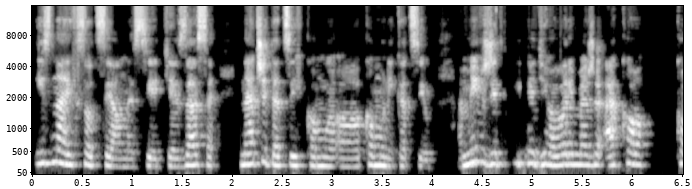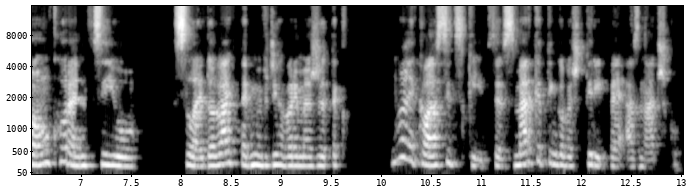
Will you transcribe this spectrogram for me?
ísť na ich sociálne siete, zase načítať si ich komu- komunikáciu. A my vždy, keď hovoríme, že ako konkurenciu sledovať, tak my vždy hovoríme, že tak úplne klasicky, cez marketingové 4P a značku.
